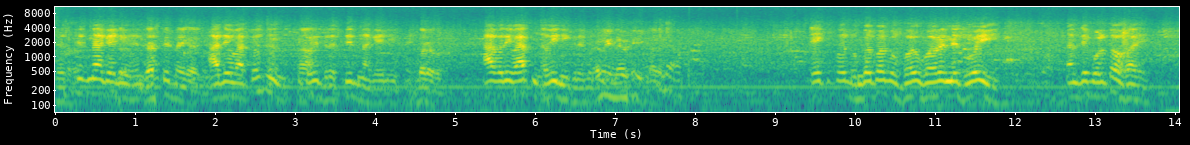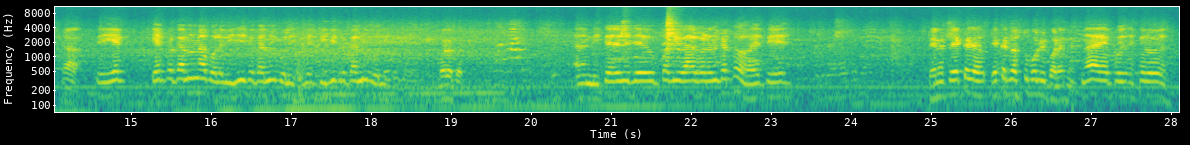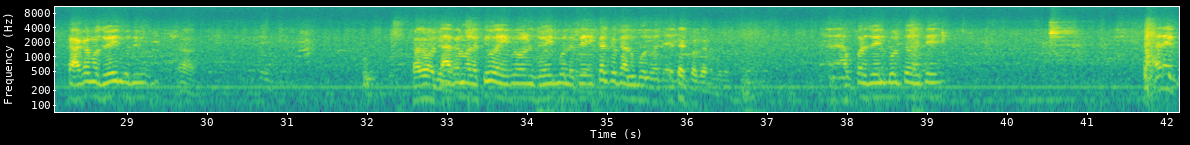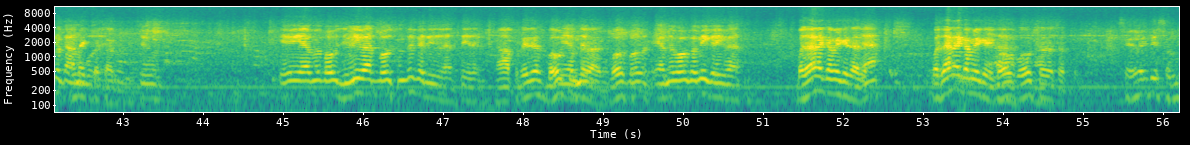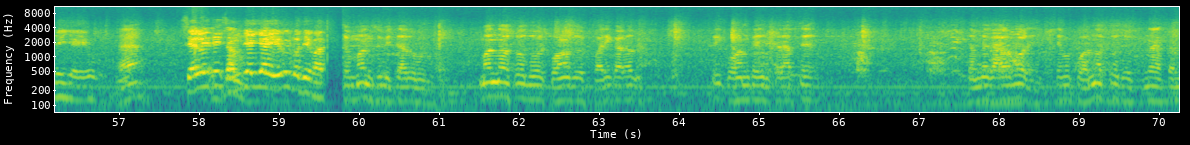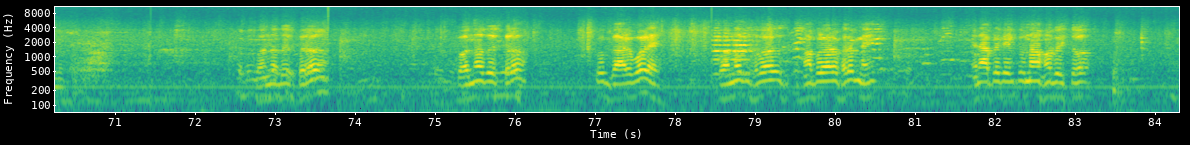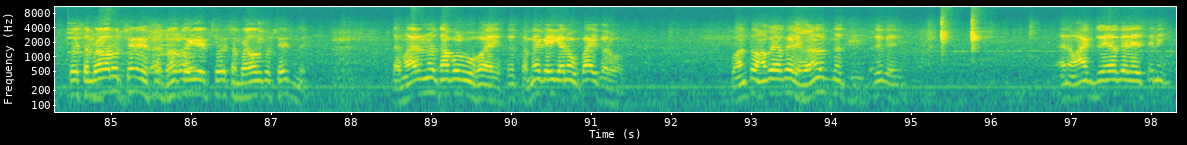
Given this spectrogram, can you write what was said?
દ્રષ્ટિ જ ના ગયેલી દ્રષ્ટિ જ નહીં કરી આ જે વાત કહું છું કોઈ દ્રષ્ટિ જ ના ગયેલી બરોબર. આ બધી વાત નવી નીકળે એક કોઈ ડુંગર પર ઊભો ઊભો રહીને જોઈ અને જે બોલતો હોય તે એક એક પ્રકારનું ના બોલે બીજી પ્રકારનું બોલી શકે ત્રીજી પ્રકારનું બોલી શકે. બરોબર. અને નીચે જે ઉપરની વાર વર્ણન કરતો હોય તે? તેને તો એક જ એક જ વસ્તુ બોલવી પડે ને. ના એ પેલું કાગળમાં જોઈને બધું. હા. કાગળમાં લખ્યું હોય એ પ્રમાણે જોઈને બોલે તે એક જ પ્રકારનું બોલવા એક જ પ્રકારનું બોલે. અને ઉપર જોઈને બોલતો હોય તે? અનેક પ્રકારનું અનેક. પ્રકારનું. એવી અમે બહુ ઝીણી વાત બહુ સુંદર કરી વાત હા પ્રદેશ બહુ સુંદર વાત બહુ બહુ- એમને બહુ ગમી ગઈ વાત. બધાને ગમી ગઈ દાદા. બધાને ગમી ગઈ બહુ બહુ સરસ હતું સહેલાઈથી સમજાઈ જાય એવું. હે? સહેલાઈથી સમજાઈ જાય એવી બધી વાત. તો મન શું વિચારવું મન નો શો દોષ કોનો દોષ? ફરી કાઢો ને. કોણ કઈ ખરાબ છે તમને ગાળો મળે. તેમાં કોણનો શું દોષ? ના તમને. કોનો દોષ કરો કોનો દોષ કરો. કોઈ ગાળ વળે. તો સ્વભાવ સાંભળવાનો ફરક નહીં. એને આપણે કહીએ તું ના સાંભળીશ તો. કોઈ સંભળાવવાનું જ છે ને. ન કહીએ તો સંભળાવવાનું તો છે જ નહીં તમારે ન સાંભળવું હોય તો તમે કઈ એનો ઉપાય કરો. ફોન તો સાંભળ્યા વગર રહેવાનું જ નથી. શું કહ્યું અને આંખ જોયા વગર રહેશે નહીં.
